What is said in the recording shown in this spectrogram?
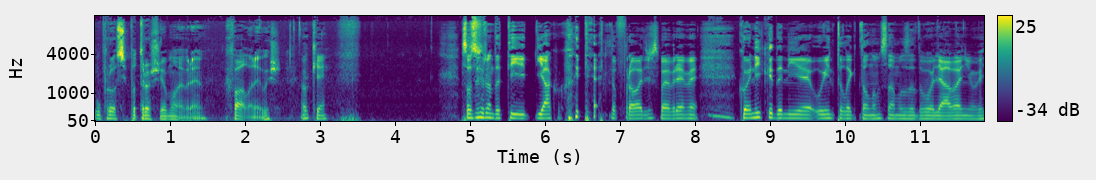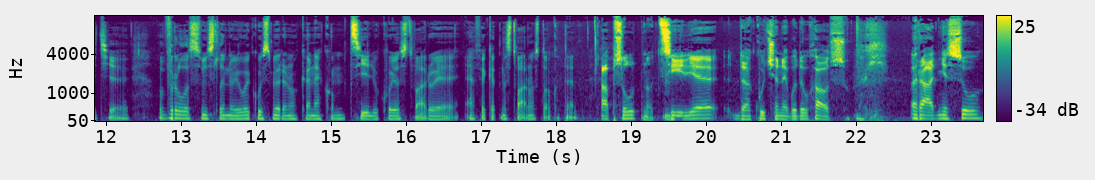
Upravo si potrošio moje vreme. Hvala, ne više. Ok. S obzirom da ti jako kvalitetno provodiš svoje vreme koje nikada nije u intelektualnom samozadovoljavanju, već je vrlo smisleno i uvek usmjereno ka nekom cilju koji ostvaruje efekat na stvarnost oko tebe. Apsolutno. Cilj je da kuća ne bude u haosu. Radnje su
